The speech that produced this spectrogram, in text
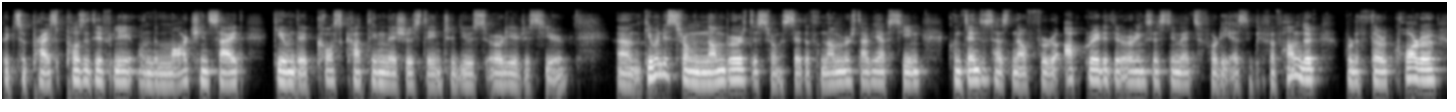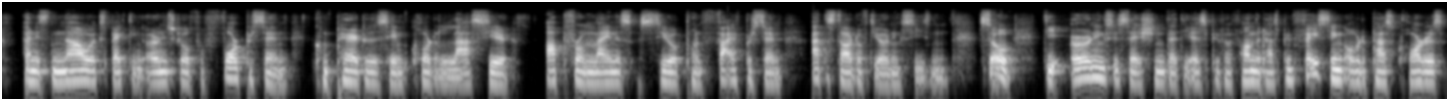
which surprised positively on the margin side, given the cost cutting measures they introduced earlier this year. Um, given the strong numbers, the strong set of numbers that we have seen, Consensus has now further upgraded their earnings estimates for the S&P 500 for the third quarter and is now expecting earnings growth of 4% compared to the same quarter last year, up from minus 0.5% at the start of the earnings season. So the earnings recession that the S&P 500 has been facing over the past quarters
